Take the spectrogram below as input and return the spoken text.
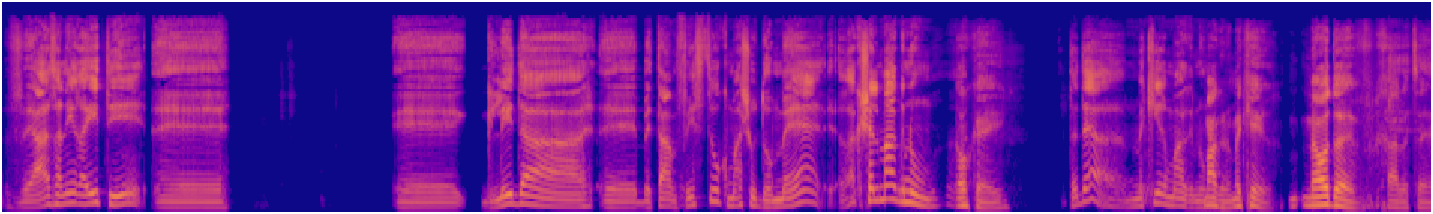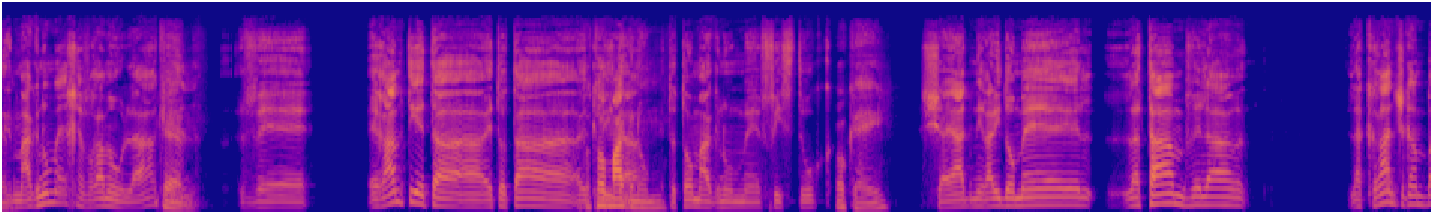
ואז אני ראיתי אה, אה, גלידה אה, בטעם פיסטוק, משהו דומה, רק של מגנום. אוקיי. אתה יודע, מכיר מגנום. מגנום, מכיר. מאוד אוהב, חייב לציין. מגנום חברה מעולה, כן. כן. והרמתי את, ה, את אותה את אותו גלידה, מגנום. את אותו מגנום פיסטוק, אוקיי. שהיה נראה לי דומה לטעם ולקראנץ' גם ב,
